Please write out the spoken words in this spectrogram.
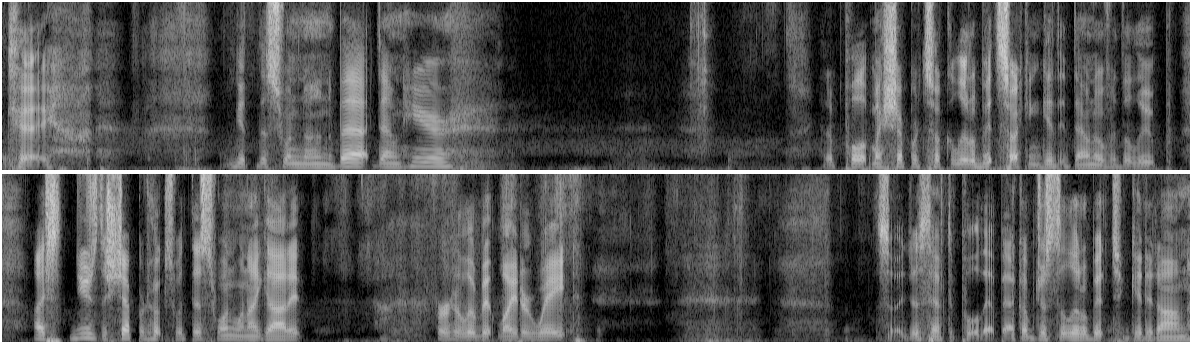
Okay. Get this one on the back down here. Gotta pull up my shepherd's hook a little bit so I can get it down over the loop. I used the shepherd hooks with this one when I got it for a little bit lighter weight. So I just have to pull that back up just a little bit to get it on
